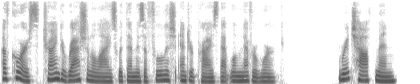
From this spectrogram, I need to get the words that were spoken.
Of course, trying to rationalize with them is a foolish enterprise that will never work. Rich Hoffman.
